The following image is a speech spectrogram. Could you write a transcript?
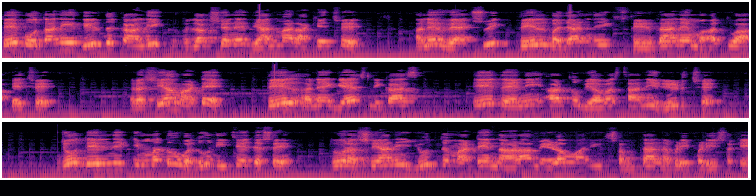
તે પોતાની દીર્ઘકાલિક લક્ષ્યને ધ્યાનમાં રાખે છે અને વૈશ્વિક તેલ બજારની સ્થિરતાને મહત્વ આપે છે. રશિયા માટે તેલ અને ગેસ નિકાસ એ તેની અર્થવ્યવસ્થાની રીઢ છે. જો તેલની કિંમતો વધુ નીચે જશે, તો રશિયાની યુદ્ધ માટે નાણાં મેળવવાની ક્ષમતા નબળી પડી શકે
